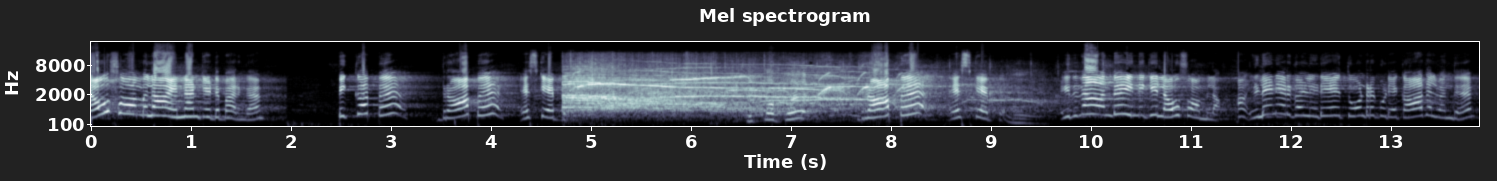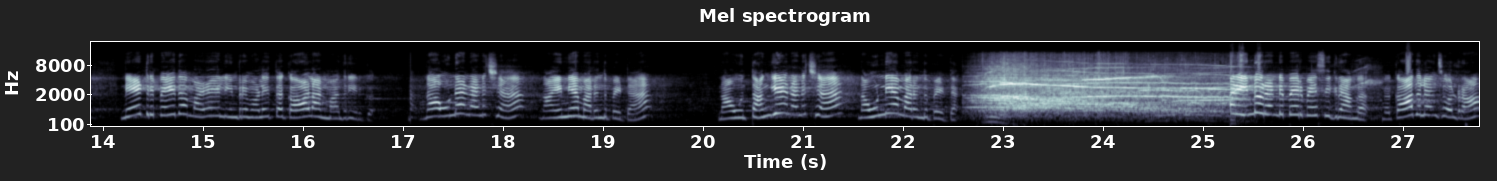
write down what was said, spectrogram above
லவ் ஃபார்முலா என்னன்னு கேட்டு பாருங்க. Pickup drop escape pickup drop escape இதுதான் வந்து இன்னைக்கு லவ் ஃபார்முலா இளைஞர்களிடையே தோன்றக்கூடிய காதல் வந்து நேற்று பெய்த மழையில் இன்று முளைத்த காளான் மாதிரி இருக்கு. நான் உன்னை நினைச்சேன் நான் என்னையே மறந்து போயிட்டேன். நான் உன் தங்கையை நினைச்சேன் நான் உன்னையே மறந்து போயிட்டேன். இன்னும் ரெண்டு பேர் பேசிக்கிறாங்க. இங்க காதலன் சொல்கிறான்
